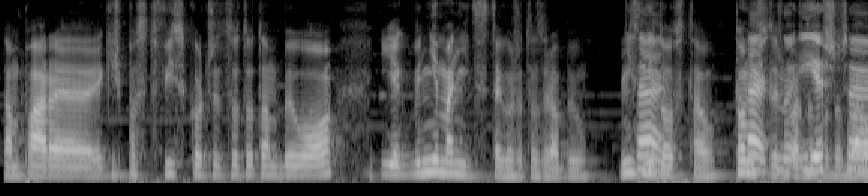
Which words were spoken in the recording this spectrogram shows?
tam parę, jakieś pastwisko, czy co to tam było i jakby nie ma nic z tego, że to zrobił. Nic nie Tak. dostał. To mi się tak, też no bardzo i jeszcze podobało.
